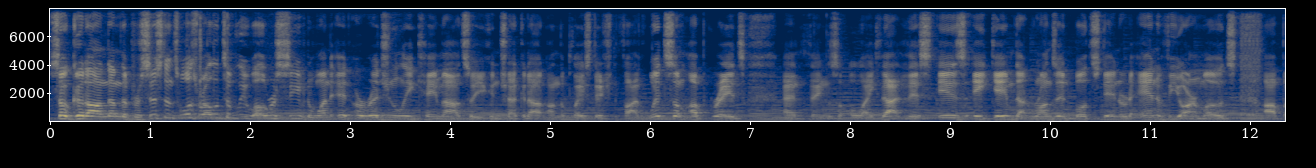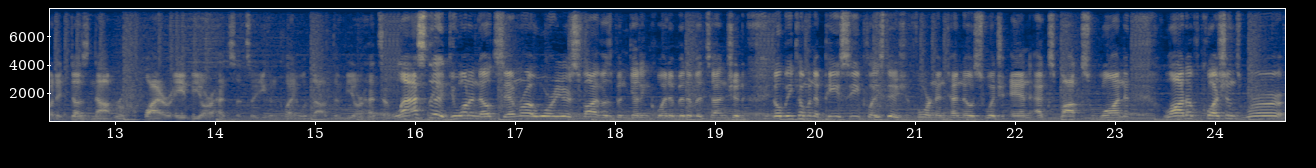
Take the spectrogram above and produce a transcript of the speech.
So good on them. The Persistence was relatively well received when it originally came out, so you can check it out on the PlayStation 5 with some upgrades and things like that. This is a game that runs in both standard and VR modes, uh, but it does not require a VR headset, so you can play it without the VR headset. Lastly, I do want to note Samurai Warriors 5 has been getting quite a bit of attention. It'll be coming to PC, PlayStation 4, Nintendo Switch, and Xbox One. A lot of questions were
